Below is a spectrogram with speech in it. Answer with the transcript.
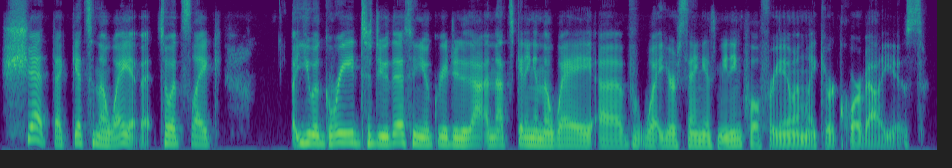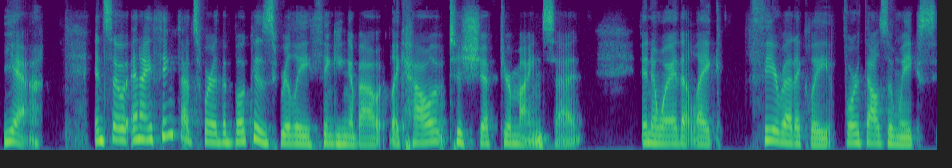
shit that gets in the way of it. So it's like you agreed to do this and you agreed to do that. And that's getting in the way of what you're saying is meaningful for you and like your core values. Yeah. And so, and I think that's where the book is really thinking about like how to shift your mindset in a way that, like, theoretically, 4,000 weeks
